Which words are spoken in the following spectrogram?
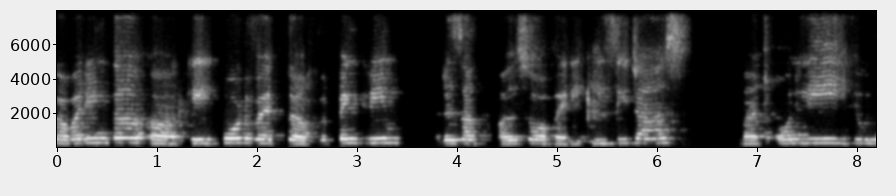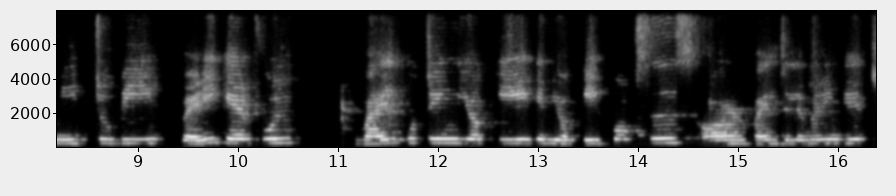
Covering the uh, cake board with uh, whipping cream is a, also a very easy task, but only you need to be very careful while putting your cake in your cake boxes or while delivering it.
